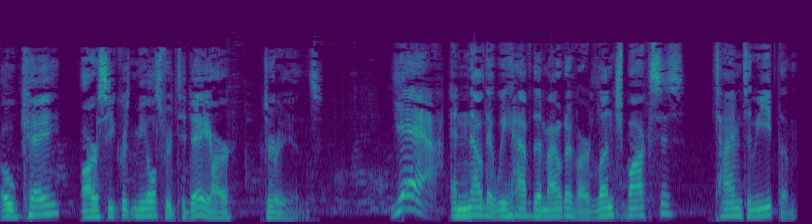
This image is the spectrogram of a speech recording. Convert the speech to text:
Okay, our secret meals for today are durians. Yeah! And now that we have them out of our lunch boxes, time to eat them.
